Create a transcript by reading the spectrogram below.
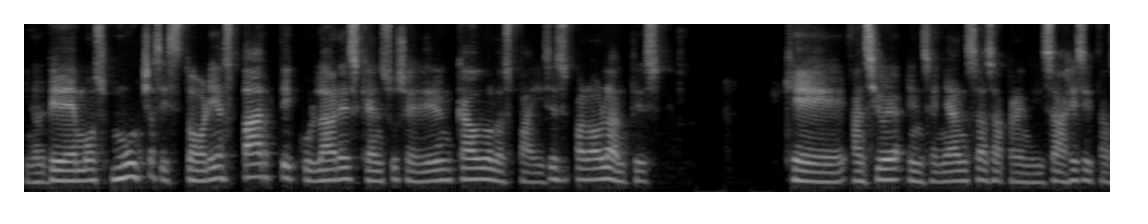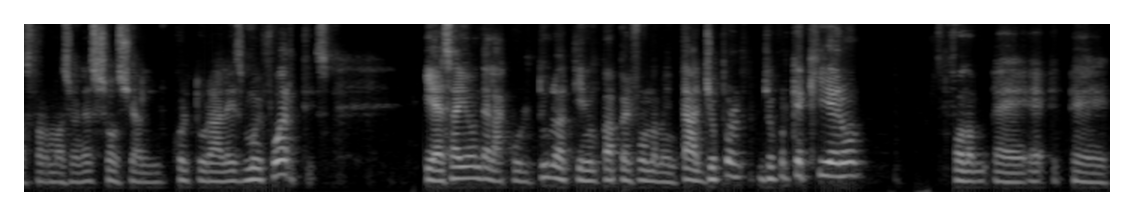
y no olvidemos muchas historias particulares que han sucedido en cada uno de los países hispanohablantes que han sido enseñanzas, aprendizajes y transformaciones social culturales muy fuertes. Y es ahí donde la cultura tiene un papel fundamental. Yo por, yo porque quiero eh, eh, eh,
